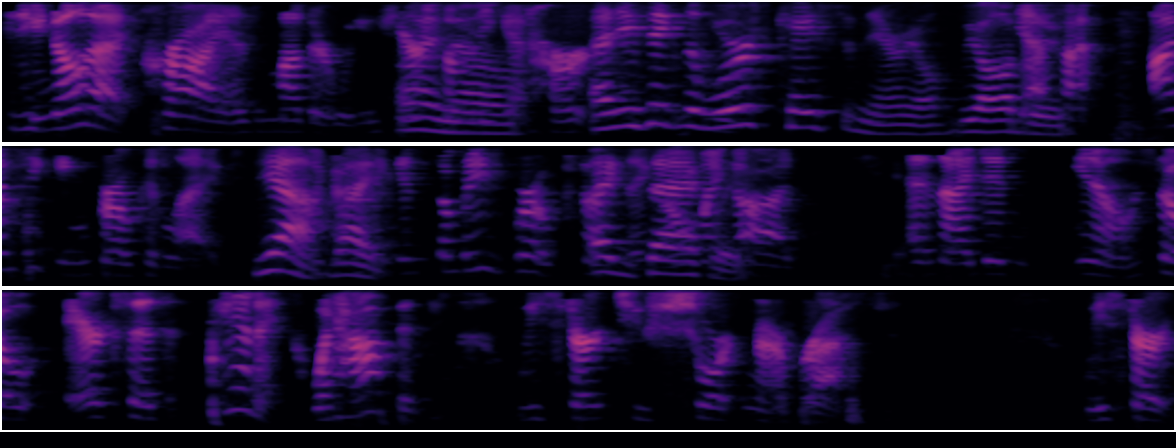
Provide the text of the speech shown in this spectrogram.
Because you know that cry as a mother when you hear I somebody know. get hurt. And you think the worst case scenario. We all yes, do. I, I'm thinking broken leg. Yeah, Like I'm right. thinking somebody's broke something. Exactly. Oh my God. And I didn't, you know, so Erik says, panic. What happens? We start to shorten our breath. We start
